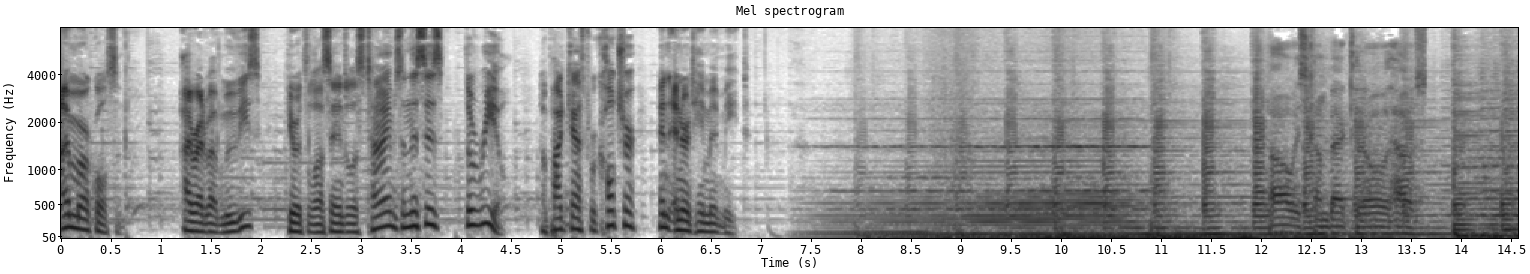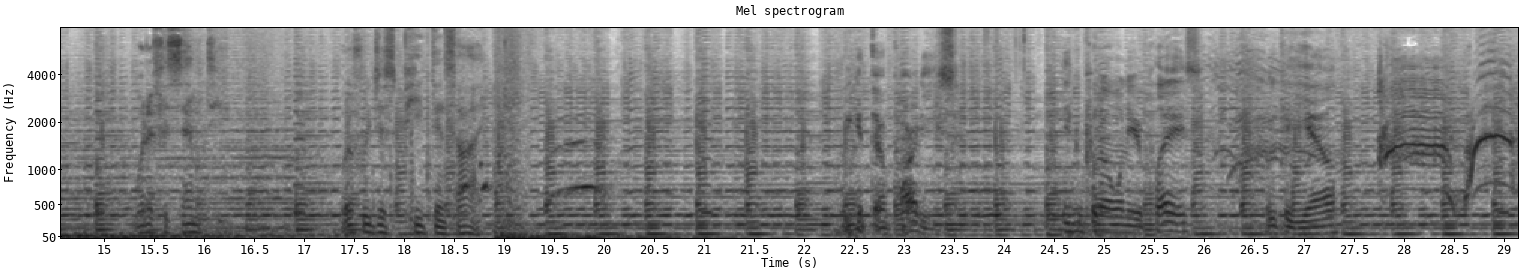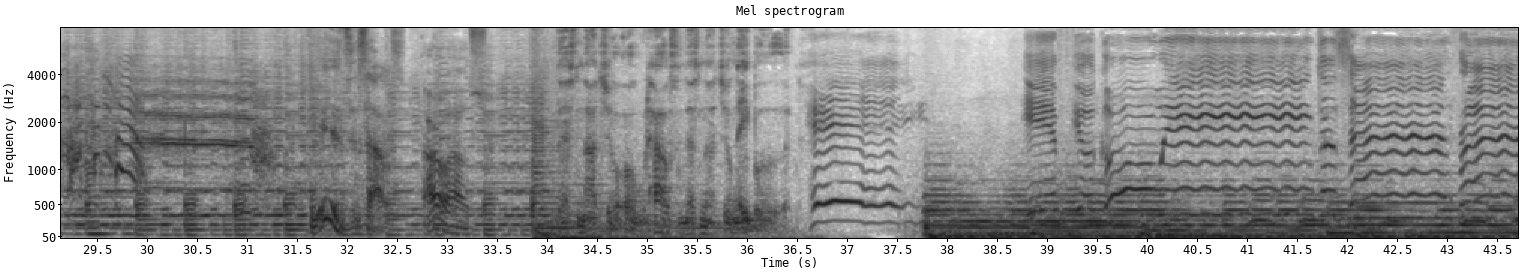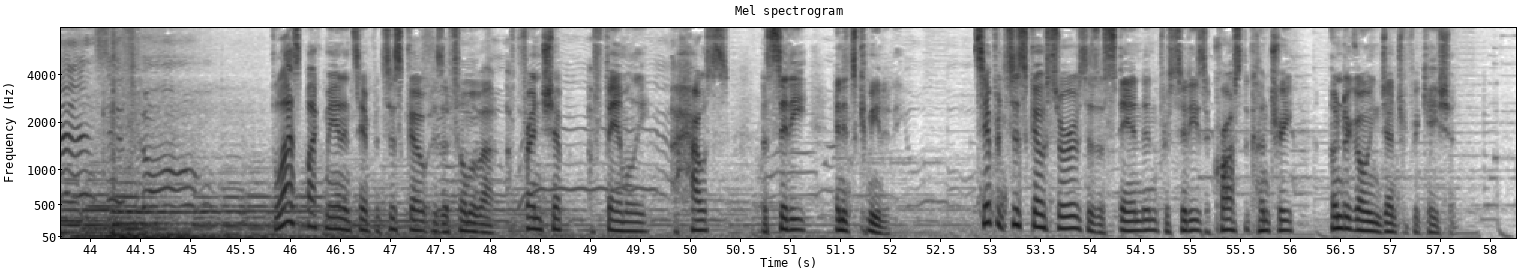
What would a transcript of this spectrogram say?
I'm Mark Olson. I write about movies here at the Los Angeles Times, and this is The Reel, a podcast where culture and entertainment meet. I always come back to the old house. What if it's empty? What if we just peeked inside? We could throw parties. You could put on one of your plays. We could yell. Who is this house? Our old house. That's not your old house and that's not your neighborhood. Hey, if you're going to San Francisco. The Last Black Man in San Francisco is a film about a friendship, a family, a house, a city, and its community. San Francisco serves as a stand in for cities across the country undergoing gentrification.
